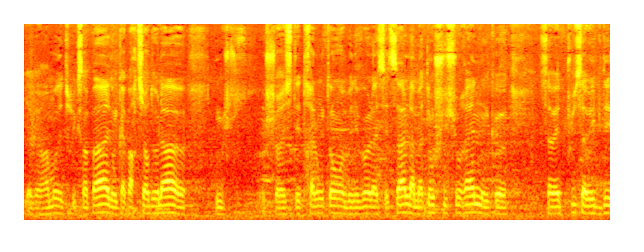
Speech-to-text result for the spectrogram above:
il y avait vraiment des trucs sympas. Et donc à partir de là, euh, je, suis resté très longtemps bénévole à cette salle. Là, maintenant, je suis sur Rennes, donc. euh, ça va être plus avec des,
